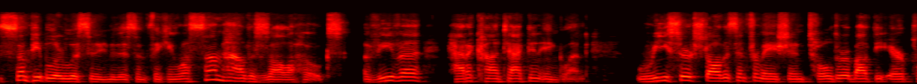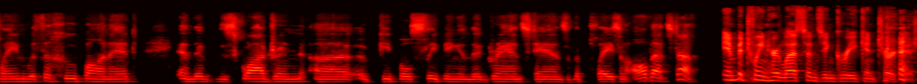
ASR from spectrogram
some people are listening to this and thinking, well, somehow this is all a hoax. Aviva had a contact in England, researched all this information, told her about the airplane with the hoop on it, and the, the squadron uh, of people sleeping in the grandstands of the place and all that stuff. In between her lessons in Greek and Turkish.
